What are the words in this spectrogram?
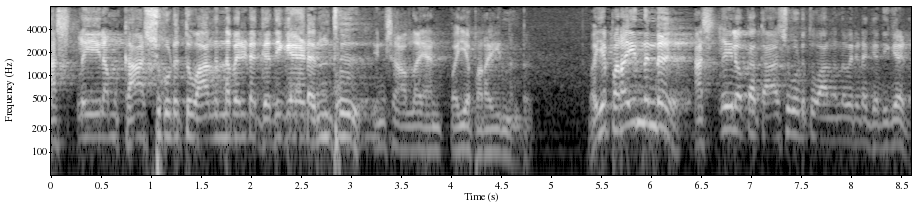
അശ്ലീലം കാശ് കൊടുത്ത് വാങ്ങുന്നവരുടെ ഗതികേട് എന്ത്? ഇൻഷാല്ല ഞാൻ പയ്യ പറയുന്നുണ്ട്. പയ്യ പറയുന്നുണ്ട്. അശ്ലീലൊക്കെ കാശ് കൊടുത്ത് വാങ്ങുന്നവരുടെ ഗതികേട്.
